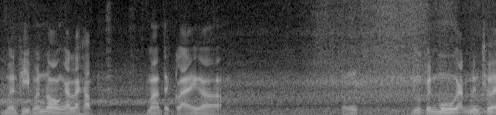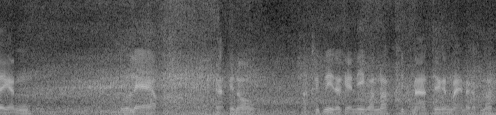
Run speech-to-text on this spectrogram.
เหมือนพี่เหมือนนองกันแหละครับ มาแต่ไกลก็ต้องอยู่เป็นหมู่กันเป็นช่วยกันดูแลครับนะพี่น้องคลิปนี้แล้วแค่นี้ก่อนเนาะคลิปหน้าเจอกันใหม่นะครับเนาะ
